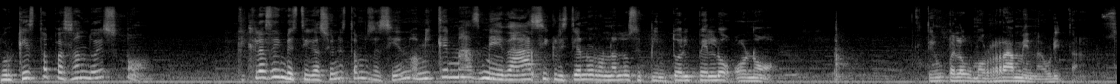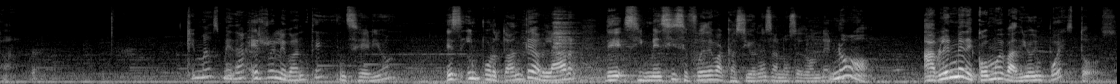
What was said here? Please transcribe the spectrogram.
¿Por qué está pasando eso? ¿Qué clase de investigación estamos haciendo? A mí qué más me da si Cristiano Ronaldo se pintó el pelo o no. Tiene un pelo como ramen ahorita. O sea, ¿Qué más me da? ¿Es relevante? ¿En serio? ¿Es importante hablar de si Messi se fue de vacaciones a no sé dónde? No. Háblenme de cómo evadió impuestos.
